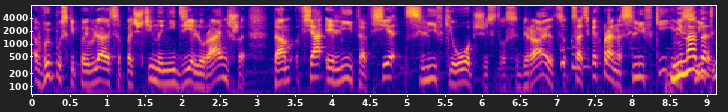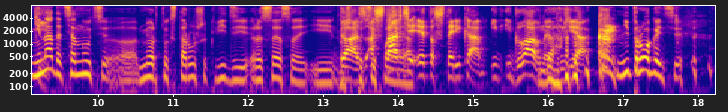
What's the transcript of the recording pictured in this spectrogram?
выпуски появляются почти на неделю раньше, там вся элита, все сливки общества собираются. Кстати, как правильно, сливки или Не надо, слитки? не надо тянуть э, мертвых старушек в виде РСС и там, Да, Spotify. оставьте это старикам. И, и главное, Да. друзья, Не трогайте.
